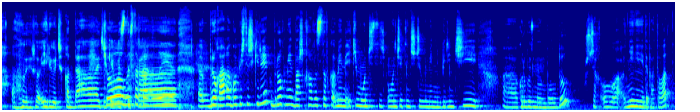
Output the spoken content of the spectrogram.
Ал элүүгө чыкканда Чоң выставка. кылып. Э, бирок ага көп иштеш керек. Бирок мен башка выставка мен эки миң он жетинчи жылы менин биринчи көргөзмөм болду. Ушул жак не не не деп аталат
